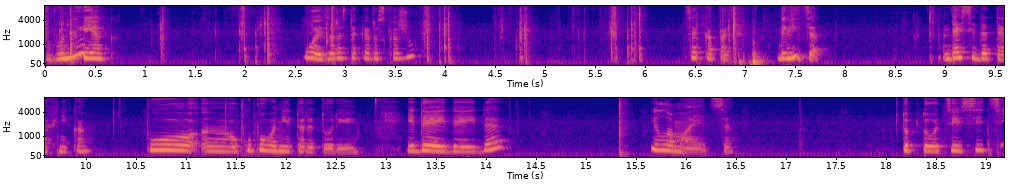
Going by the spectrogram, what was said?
Вони як. Ой, зараз таке розкажу. Це капець. Дивіться, десь іде техніка по е, окупованій території. Іде, іде, іде і ламається. Тобто оці всі ці,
